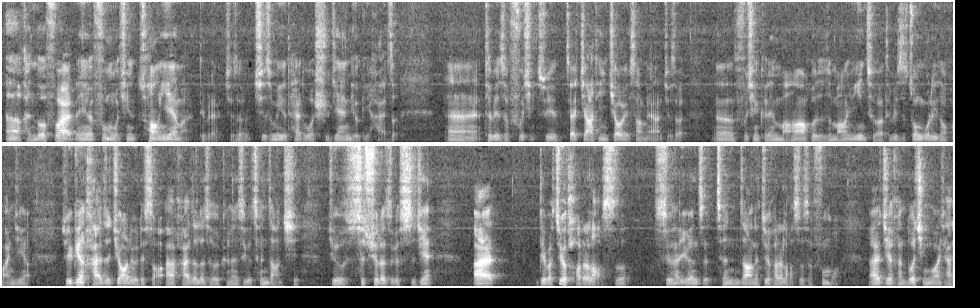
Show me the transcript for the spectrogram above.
呃，很多富二代因为父母亲创业嘛，对不对？就是其实没有太多时间留给孩子，嗯，特别是父亲，所以在家庭教育上面啊，就是，嗯，父亲可能忙啊，或者是忙于应酬啊，特别是中国的一种环境啊，所以跟孩子交流的少，哎，孩子的时候可能是个成长期。就失去了这个时间，而，对吧？最好的老师，实际上一个人成成长的最好的老师是父母，而且很多情况下，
